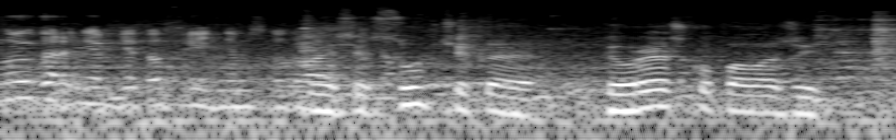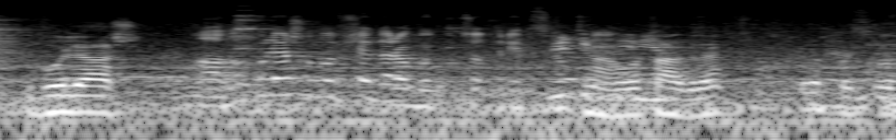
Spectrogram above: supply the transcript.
Ну и гарнир где-то в среднем 120. Если в супчик, э, пюрешку положить, гуляш. А, ну гуляш он вообще дорогой, 530. А, вот так, да? Спасибо.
